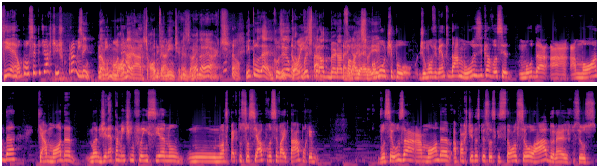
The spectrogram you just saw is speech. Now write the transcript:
que é um conceito de artístico pra mim. Sim, Pra não, mim, moda, é arte, tá ligado? obviamente, é design. moda é arte. Então, Inclu é, inclusive, Então, eu aí vou esperar tá, o Bernardo tá falar ligado? isso é aí. como, tipo, de um movimento da música, você muda a, a moda, que a moda, mano, diretamente influencia no, no, no aspecto social que você vai estar, porque você usa a moda a partir das pessoas que estão ao seu lado, né? Tipo, Seus,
